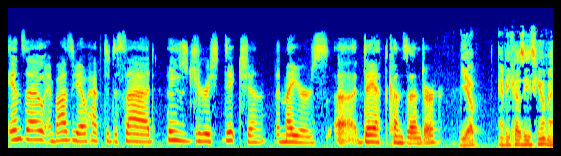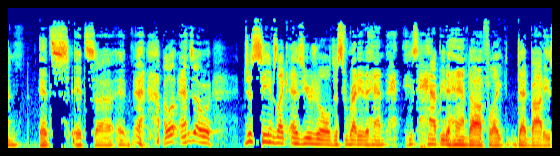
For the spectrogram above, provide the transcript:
Enzo and Bozzio have to decide whose jurisdiction the mayor's uh, death comes under. yep. And because he's human, it's it's. Uh, it, I love Enzo. Just seems like as usual, just ready to hand. He's happy to hand off like dead bodies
